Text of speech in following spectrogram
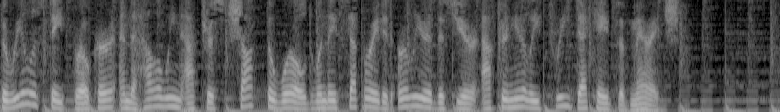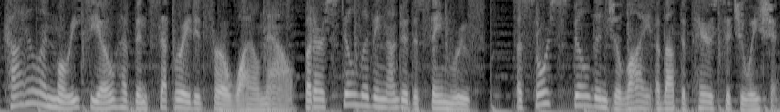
the real estate broker and the Halloween actress shocked the world when they separated earlier this year after nearly three decades of marriage. Kyle and Mauricio have been separated for a while now but are still living under the same roof, a source spilled in July about the pair's situation.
